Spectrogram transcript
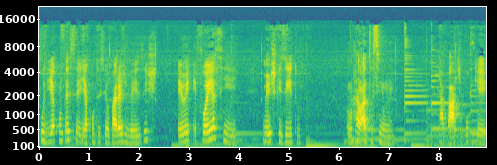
podia acontecer, e aconteceu várias vezes. Eu, foi assim, meio esquisito. Um relato assim, um, à parte, porque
